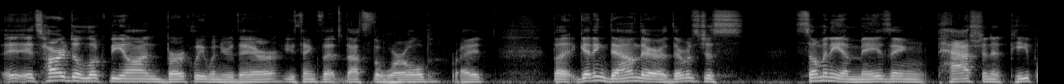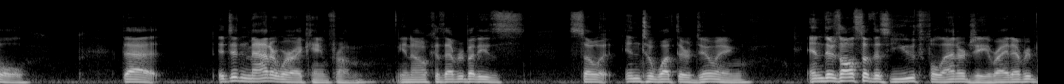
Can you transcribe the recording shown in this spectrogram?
it's hard to look beyond Berklee when you're there. You think that that's the mm-hmm. world, right? But getting down there, there was just so many amazing, passionate people that it didn't matter where I came from, you know, because everybody's so into what they're doing. And there's also this youthful energy, right? Every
